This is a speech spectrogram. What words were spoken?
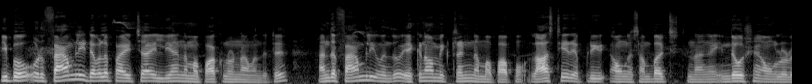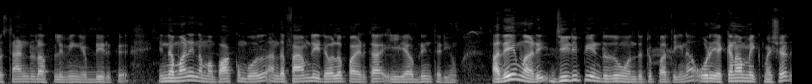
இப்போது ஒரு ஃபேமிலி டெவலப் ஆகிடுச்சா இல்லையா நம்ம பார்க்கணுன்னா வந்துட்டு அந்த ஃபேமிலி வந்து எக்கனாமிக் ட்ரெண்ட் நம்ம பார்ப்போம். லாஸ்ட் இயர் எப்படி அவங்க சம்பாதிச்சிட்டு இருந்தாங்க இந்த வருஷம் அவங்களோட ஸ்டாண்டர்ட் ஆஃப் லிவிங் எப்படி இருக்குது இந்த மாதிரி நம்ம பார்க்கும்போது அந்த ஃபேமிலி டெவலப் ஆயிருக்கா இல்லையா அப்படின்னு தெரியும். அதே மாதிரி ஜிடிபின்றதும் வந்துட்டு பார்த்தீங்கன்னா ஒரு எக்கனாமிக் மெஷர்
